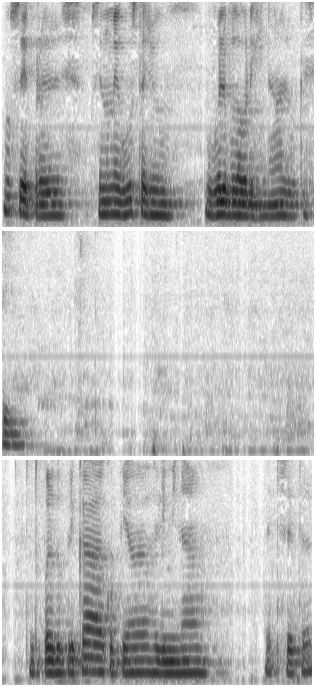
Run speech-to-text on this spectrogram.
não sei, para se não me gusta, eu vuelvo a original ou que seja. Então, pode duplicar, copiar, eliminar, etc.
